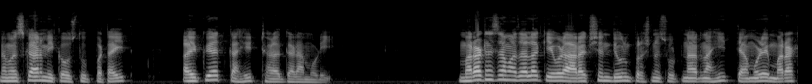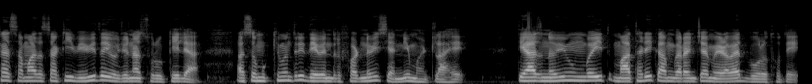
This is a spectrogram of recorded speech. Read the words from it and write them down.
नमस्कार मी कौस्तुभ पटाईत. ऐकूयात काही ठळक घडामोडी. मराठा समाजाला केवळ आरक्षण देऊन प्रश्न सुटणार नाही त्यामुळे मराठा समाजासाठी विविध योजना सुरू केल्या असं मुख्यमंत्री देवेंद्र फडणवीस यांनी म्हटलं आहे. ते आज नवी मुंबईत माथाडी कामगारांच्या मेळाव्यात बोलत होते.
